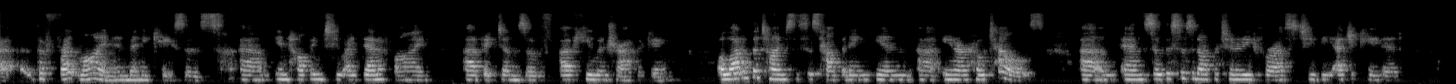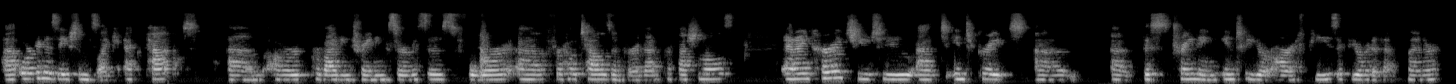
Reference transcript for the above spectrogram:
uh, the front line in many cases um, in helping to identify uh, victims of, of human trafficking. A lot of the times this is happening in, uh, in our hotels. Um, and so this is an opportunity for us to be educated. Uh, organizations like ECPAT um, are providing training services for, uh, for hotels and for event professionals. And I encourage you to, uh, to integrate uh, uh this training into your RFPs if you're an event planner.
